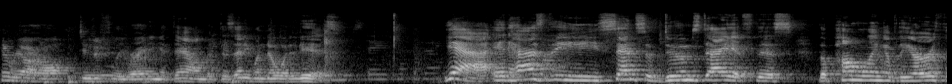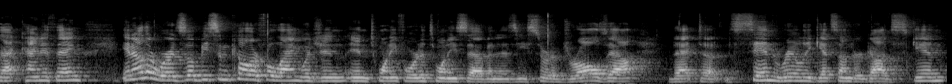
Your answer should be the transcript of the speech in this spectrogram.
Here we are all dutifully writing it down, but does anyone know what it is? Yeah, it has the sense of doomsday. It's this, the pummeling of the earth, that kind of thing. In other words, there'll be some colorful language in, in 24 to 27 as he sort of draws out that uh, sin really gets under God's skin.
